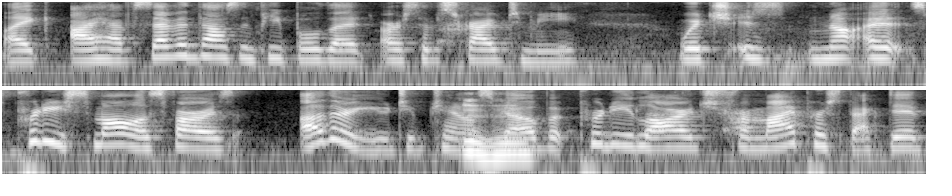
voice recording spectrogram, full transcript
like i have 7000 people that are subscribed to me which is not it's pretty small as far as other youtube channels go mm-hmm. but pretty large from my perspective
